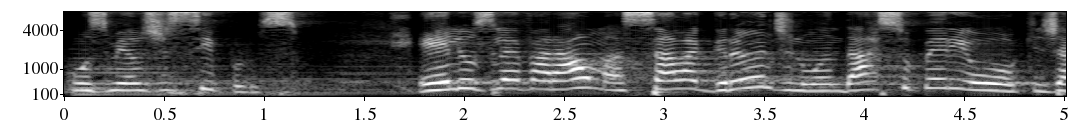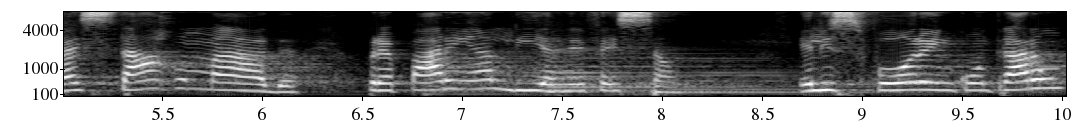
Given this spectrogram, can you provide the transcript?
com os meus discípulos? Ele os levará a uma sala grande no andar superior, que já está arrumada. Preparem ali a refeição. Eles foram encontraram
